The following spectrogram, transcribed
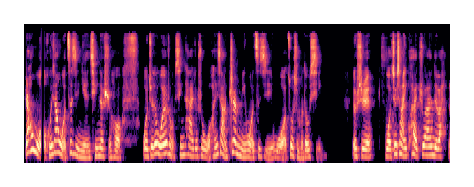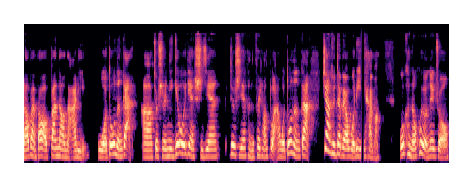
然后我回想我自己年轻的时候，我觉得我有种心态，就是我很想证明我自己，我做什么都行，就是我就像一块砖，对吧？老板把我搬到哪里，我都能干啊，就是你给我一点时间。这个时间可能非常短，我都能干，这样就代表我厉害吗？我可能会有那种，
